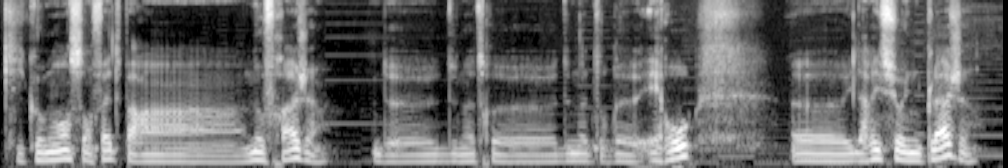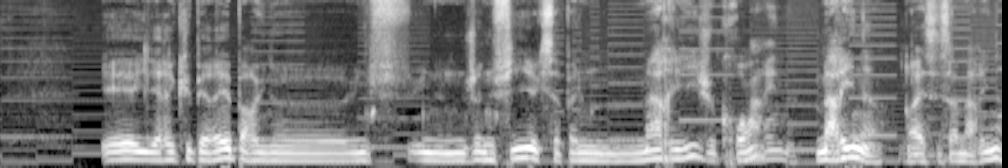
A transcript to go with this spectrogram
qui commence en fait par un naufrage de, de notre, de notre euh, héros. Euh, il arrive sur une plage et il est récupéré par une, une, une jeune fille qui s'appelle Marie, je crois. Marine. Marine, ouais, c'est ça, Marine.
